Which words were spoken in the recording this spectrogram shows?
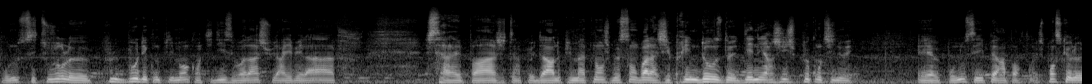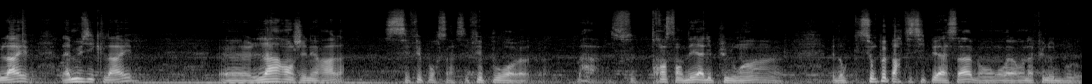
pour nous, c'est toujours le plus beau des compliments quand ils disent voilà, je suis arrivé là, je savais pas, j'étais un peu down, et puis maintenant je me sens, voilà, j'ai pris une dose d'énergie, je peux continuer. Et euh, pour nous, c'est hyper important. je pense que le live, la musique live, l'art en général, c'est fait pour ça. C'est fait pour bah, se transcender, aller plus loin. Et donc, si on peut participer à ça, ben, on, a fait notre boulot.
